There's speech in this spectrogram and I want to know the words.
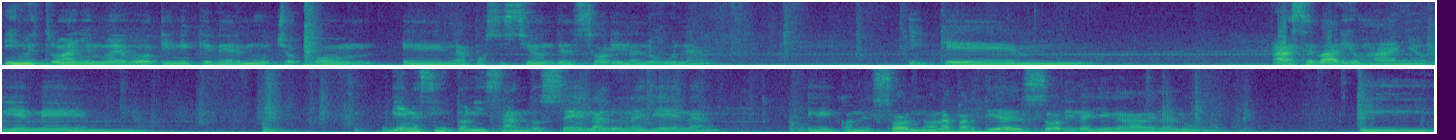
Y nuestro año nuevo tiene que ver mucho con eh, la posición del sol y la luna. Y que mm, hace varios años viene, viene sintonizándose la luna llena eh, con el sol, ¿no? La partida del sol y la llegada de la luna. Y,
